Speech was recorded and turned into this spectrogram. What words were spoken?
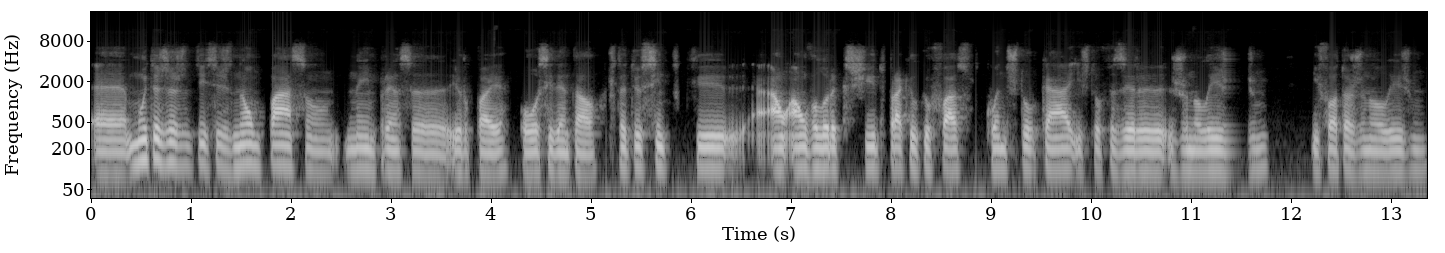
Uh, muitas das notícias não passam na imprensa europeia ou ocidental. Portanto, eu sinto que há, há, um valor acrescido para aquilo que eu faço quando estou cá e estou a fazer eh, jornalismo e fotojornalismo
